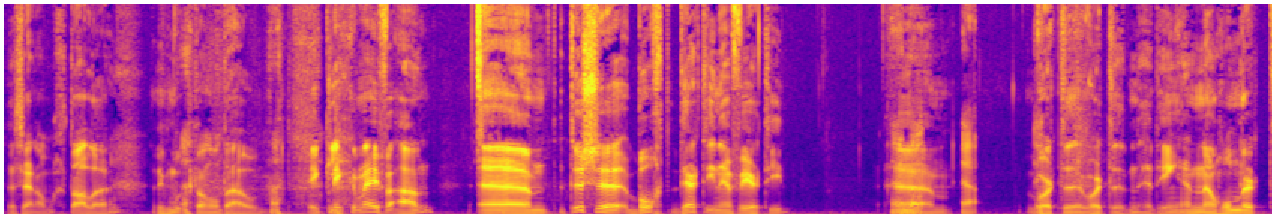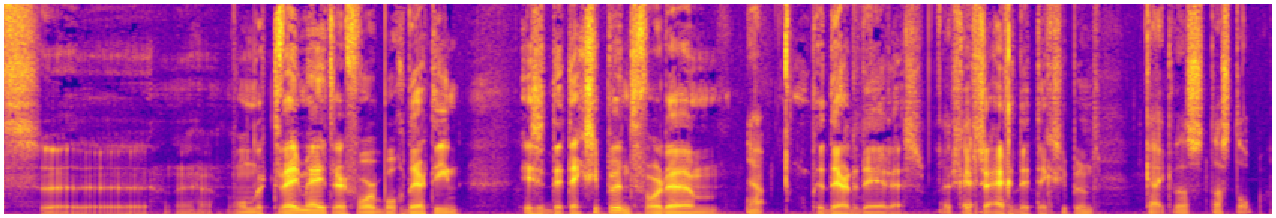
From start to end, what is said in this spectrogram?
dat zijn allemaal getallen. Die moet ik dan onthouden. ik klik hem even aan. Um, tussen bocht 13 en 14 en, um, ja. wordt, uh, wordt een ding. En uh, 100, uh, 102 meter voor bocht 13 is het detectiepunt voor de, ja. de derde DRS. Dus okay. heeft zijn eigen detectiepunt. Kijk, dat is, dat is top.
